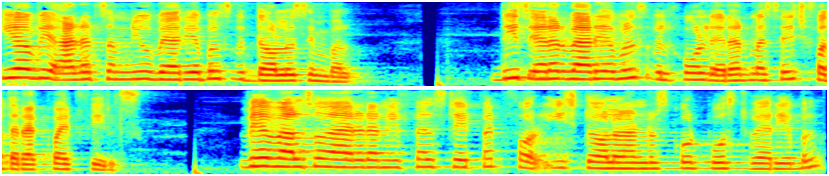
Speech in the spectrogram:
Here we added some new variables with dollar symbol. These error variables will hold error message for the required fields. We have also added an if-else statement for each dollar underscore post variable.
